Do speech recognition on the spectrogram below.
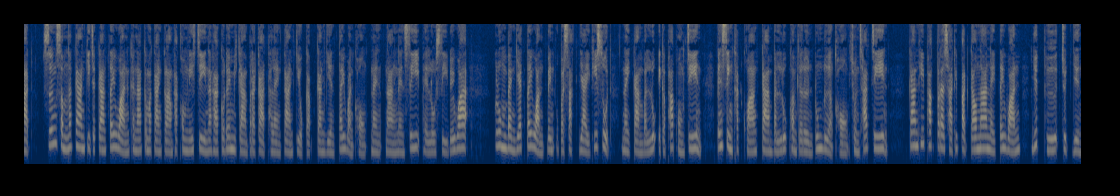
าด ซึ่งสำนักงานกิจการไต้หวันคณะกรรมการกลางพรรคคอมมิวนิสต์จีนนะคะก็ได้มีการประกาศแถลงการเกี่ยวกับการเยือนไต้หวันของนางแนนซี่เพโลซีด้วยว่ากลุ่มแบ่งแยกไต้หวันเป็นอุปสรรคใหญ่ที่สุดในการบรรลุเอกภาพของจีน เป็นสิ่งขัดขวางการบรรลุความเจริญรุ่งเรืองของชนชาติจีน การที่พรรคประชาธิปัตย์ก้าวหน้าในไต้หวัน ยึดถือจุดยืน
